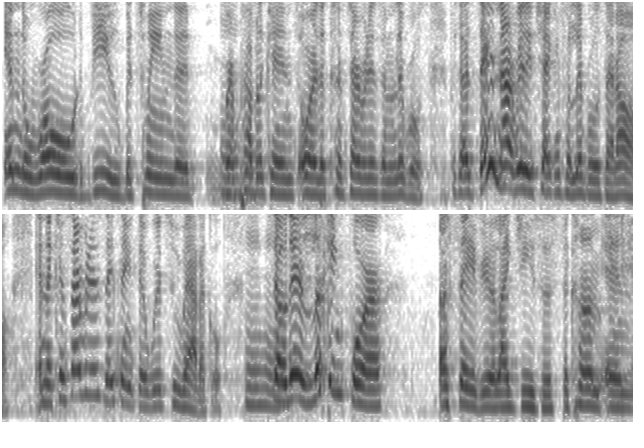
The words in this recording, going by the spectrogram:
in the road view between the mm-hmm. Republicans or the conservatives and liberals because they're not really checking for liberals at all. And the conservatives, they think that we're too radical. Mm-hmm. So they're looking for a savior like Jesus to come and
